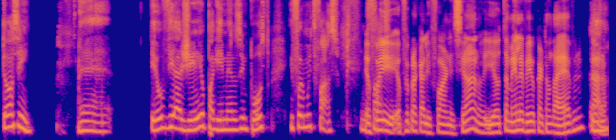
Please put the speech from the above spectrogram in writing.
Então, assim, é, eu viajei, eu paguei menos imposto e foi muito fácil. Muito Eu fácil. fui, eu fui pra Califórnia esse ano e eu também levei o cartão da Avenue. Cara, Aham.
